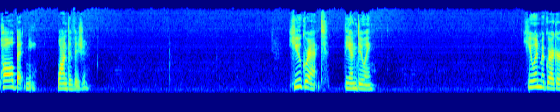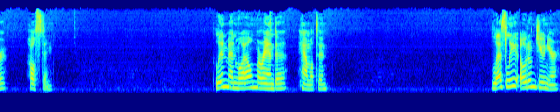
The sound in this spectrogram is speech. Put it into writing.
Paul Bettany, WandaVision. Hugh Grant, The Undoing. Ewan McGregor, Halston. Lin-Manuel Miranda, Hamilton. Leslie Odom Jr.,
